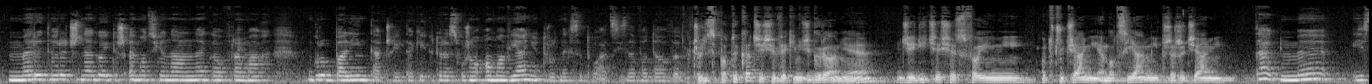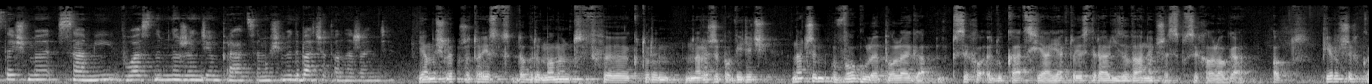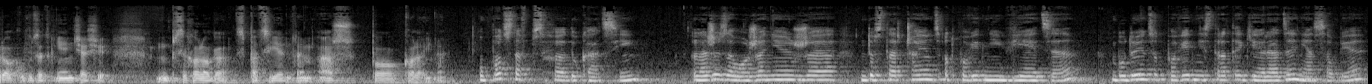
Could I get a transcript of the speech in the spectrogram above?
merytorycznego i też emocjonalnego w ramach grup Balinta, czyli takich, które służą omawianiu trudnych sytuacji zawodowych. Czyli spotykacie się w jakimś gronie, dzielicie się swoimi odczuciami, emocjami, przeżyciami. Tak, my jesteśmy sami własnym narzędziem pracy. Musimy dbać o to narzędzie. Ja myślę, że to jest dobry moment, w którym należy powiedzieć, na czym w ogóle polega psychoedukacja, jak to jest realizowane przez psychologa. Od pierwszych kroków zetknięcia się psychologa z pacjentem, aż po kolejne. U podstaw psychoedukacji leży założenie, że dostarczając odpowiedniej wiedzy, budując odpowiednie strategie radzenia sobie,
